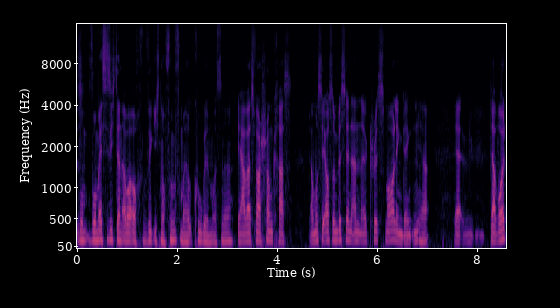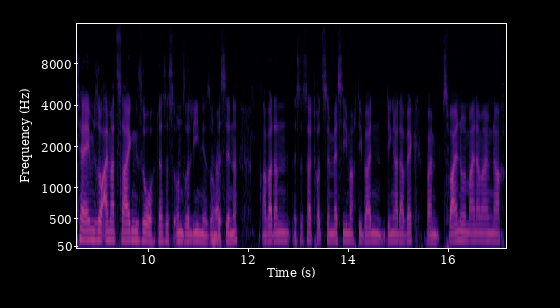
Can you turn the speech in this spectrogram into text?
Wo, wo Messi sich dann aber auch wirklich noch fünfmal kugeln muss, ne? Ja, aber es war schon krass. Da musste ich auch so ein bisschen an äh, Chris Smalling denken. Ja, Der, da wollte er ihm so einmal zeigen, so, das ist unsere Linie, so ein Ja. bisschen, ne? Aber dann ist es halt trotzdem, Messi macht die beiden Dinger da weg. Beim 2-0 meiner Meinung nach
